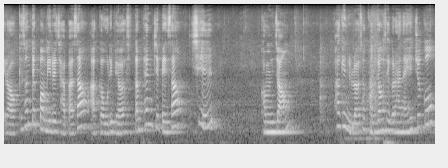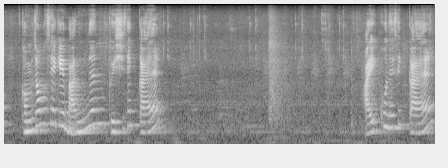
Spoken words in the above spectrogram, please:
이렇게 선택 범위를 잡아서 아까 우리 배웠었던 편집에서 7 검정 확인 눌러서 검정색을 하나 해주고 검정색에 맞는 글씨 색깔 아이콘의 색깔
